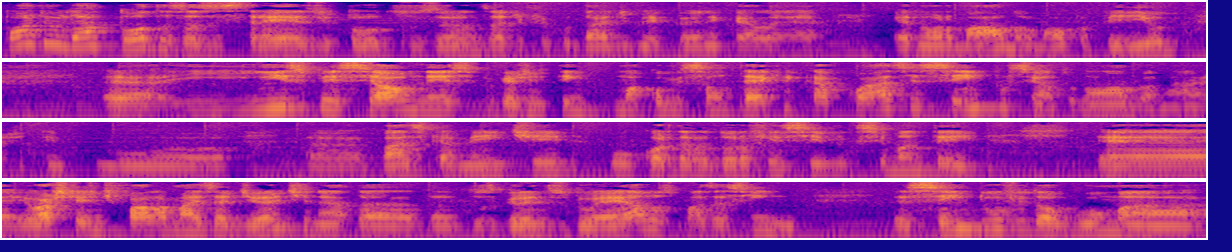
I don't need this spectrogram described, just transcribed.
pode olhar todas as estreias de todos os anos, a dificuldade mecânica ela é, é normal, normal para o período é, e em especial nesse, porque a gente tem uma comissão técnica quase 100% nova. Né? A gente tem o, uh, basicamente o coordenador ofensivo que se mantém. É, eu acho que a gente fala mais adiante né, da, da, dos grandes duelos, mas assim, sem dúvida alguma,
